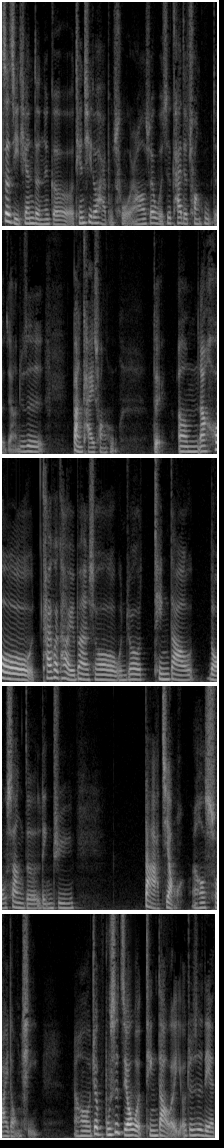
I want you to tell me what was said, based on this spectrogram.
这几天的那个天气都还不错，然后所以我是开着窗户的，这样就是。半开窗户，对，嗯，然后开会开到一半的时候，我就听到楼上的邻居大叫，然后摔东西，然后就不是只有我听到而已，就是连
